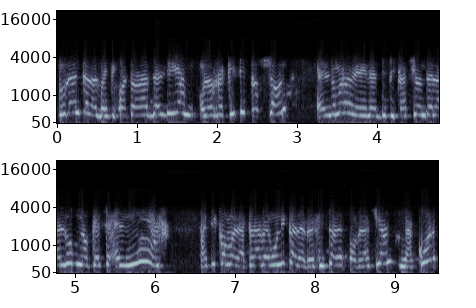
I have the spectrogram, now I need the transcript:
durante las 24 horas del día. Los requisitos son el número de identificación del alumno, que es el NIA, así como la clave única del registro de población, la CUR,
